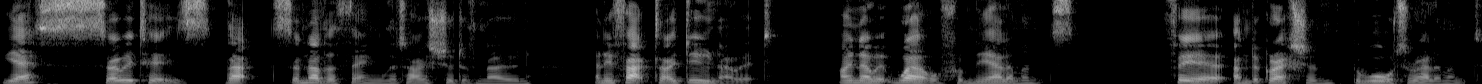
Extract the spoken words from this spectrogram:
Yes, so it is. That's another thing that I should have known, and in fact I do know it. I know it well from the elements. Fear and aggression, the water element.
